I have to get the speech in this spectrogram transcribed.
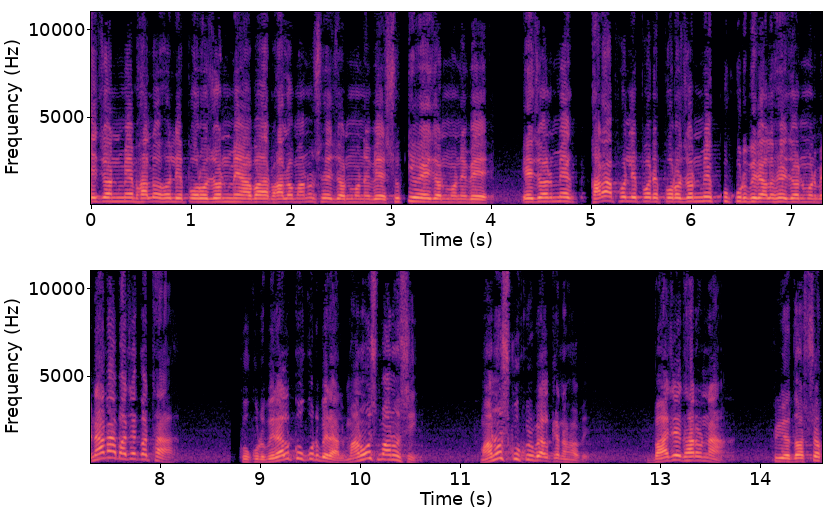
এই জন্মে ভালো হলে পরজন্মে আবার ভালো মানুষ হয়ে জন্ম নেবে, সুখী হয়ে জন্ম নেবে। এ জন্মে খারাপ হলে পরে পরজন্মে কুকুর বিড়াল হয়ে জন্ম নেবে। না না, বাজে কথা। কুকুর বিড়াল কুকুর বিড়াল। মানুষ মানুষই। মানুষ কুকুর বিড়াল কেন হবে? বাজে ধারণা। প্রিয় দর্শক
